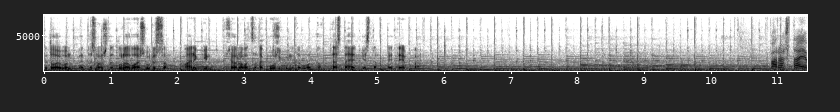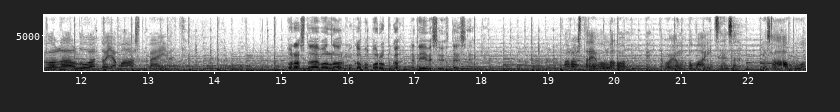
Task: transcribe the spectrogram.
ja toivon, että se on sitä tulevaisuudessa ainakin seuraavat 160 vuotta tästä hetkestä eteenpäin. Parasta Evolla on luonto- ja maastopäivät. Parasta Evolla on mukava porukka ja tiivis yhteishenki. Parasta Evolla on, että voi olla oma itsensä ja saa apua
